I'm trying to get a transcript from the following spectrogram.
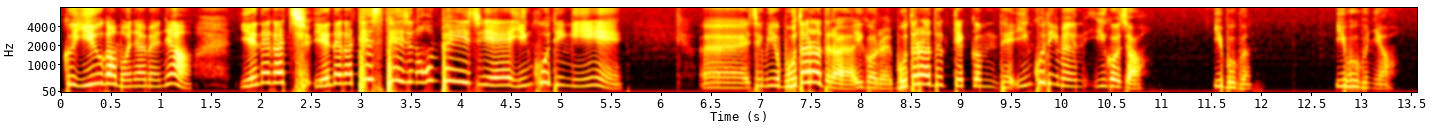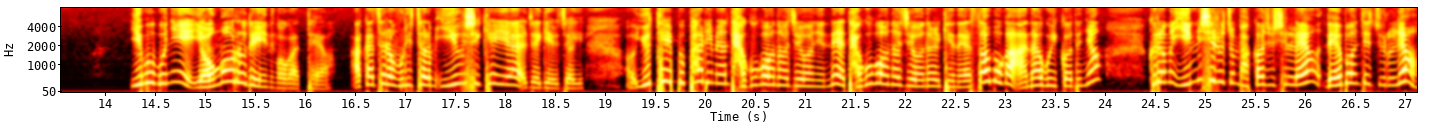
그 이유가 뭐냐면요. 얘네가 지, 얘네가 테스트해주는 홈페이지에 인코딩이 에, 지금 이거 못 알아들어요. 이거를 못 알아듣게끔 돼. 인코딩이면 이거죠. 이 부분, 이 부분이요. 이 부분이 영어로 되어 있는 것 같아요. 아까처럼 우리처럼 EUC KR 저기 저기 어, UTF-8이면 다국어 언어 지원인데 다국어 언어 지원을 걔네 서버가 안 하고 있거든요. 그러면 임시로 좀 바꿔주실래요? 네 번째 줄을요.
